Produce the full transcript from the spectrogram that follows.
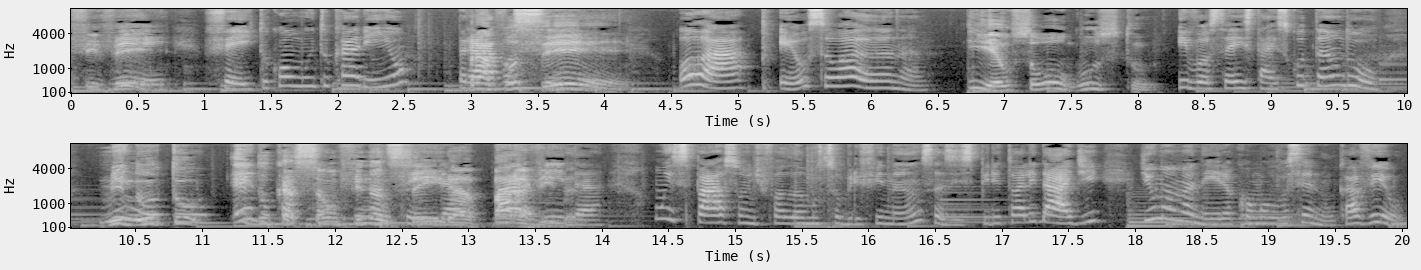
FV, feito com muito carinho Pra pra você. você. Olá, eu sou a Ana E eu sou Augusto. e você está escutando o Minuto Educação Financeira para a Vida. Um espaço onde falamos sobre finanças e espiritualidade de uma maneira como você nunca viu.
